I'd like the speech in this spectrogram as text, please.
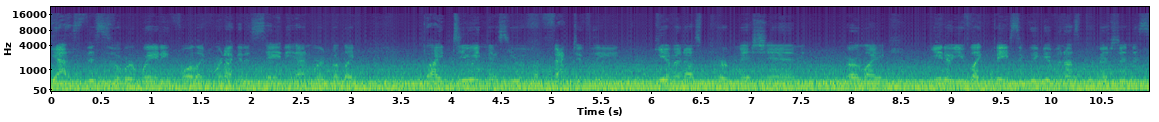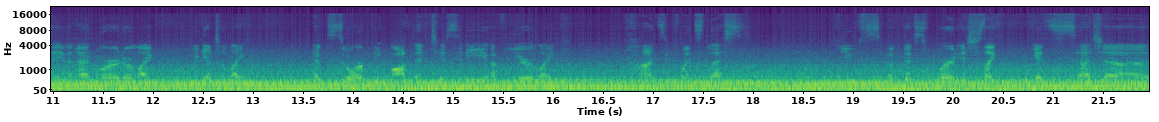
yes, this is what we're waiting for. Like, we're not to say the N word, but like, by doing this, you have effectively given us permission, or like, you know, you've like basically given us permission to say the N word, or like, we get to like absorb the authenticity of your like consequence-less use of this word. It's just like, it's such a,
